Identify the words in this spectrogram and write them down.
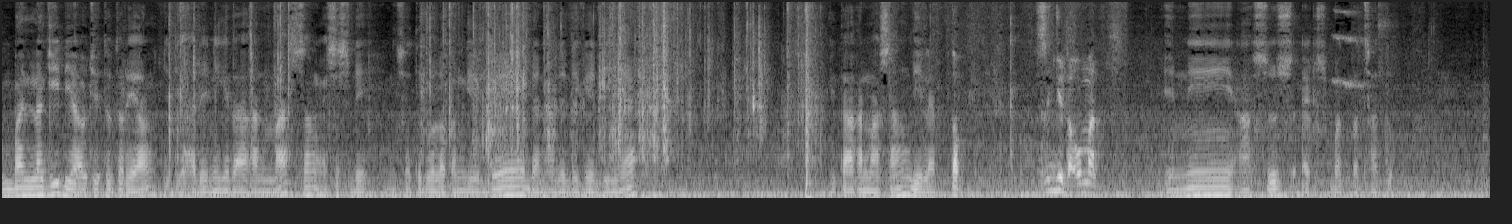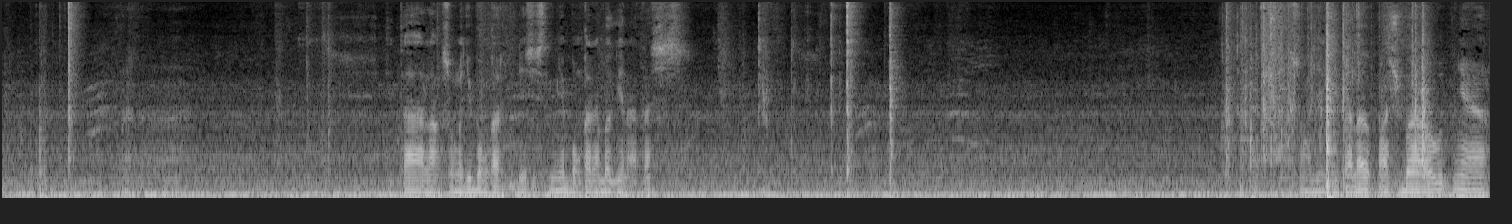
Kembali lagi di AOC tutorial. Jadi hari ini kita akan masang SSD ini 128 GB dan HDD nya kita akan masang di laptop sejuta umat. Ini Asus X441. Nah, kita langsung aja bongkar. Dia sistemnya bongkaran bagian atas. Langsung aja kita lepas bautnya.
